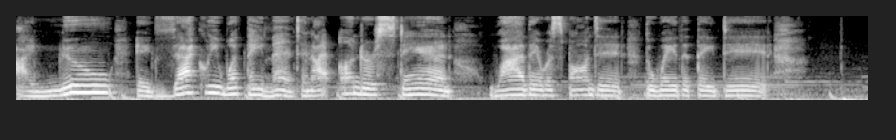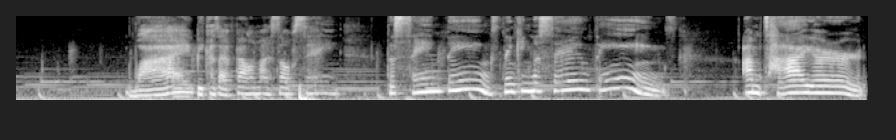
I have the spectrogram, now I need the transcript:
I knew exactly what they meant, and I understand why they responded the way that they did. Why? Because I found myself saying the same things, thinking the same things. I'm tired.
